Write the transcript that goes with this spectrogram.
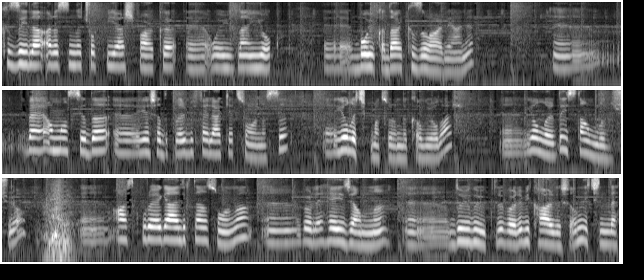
kızıyla arasında çok bir yaş farkı o yüzden yok. Boyu kadar kızı var yani. Ve Amasya'da e, yaşadıkları bir felaket sonrası e, yola çıkmak zorunda kalıyorlar. E, yolları da İstanbul'a düşüyor. Artık buraya geldikten sonra böyle heyecanlı, duygu yüklü böyle bir kargaşanın içinde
